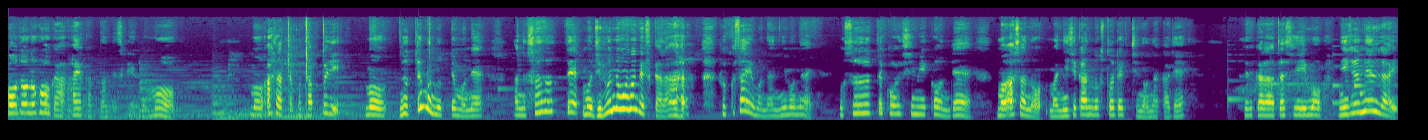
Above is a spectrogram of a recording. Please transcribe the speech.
行動の方が早かったんですけれども、もう朝ってこたっぷり、もう塗っても塗ってもね、あの、スーって、もう自分のものですから、副作用も何にもない。もうスーってこう染み込んで、もう朝の、まあ、2時間のストレッチの中で、それから私もう20年来、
